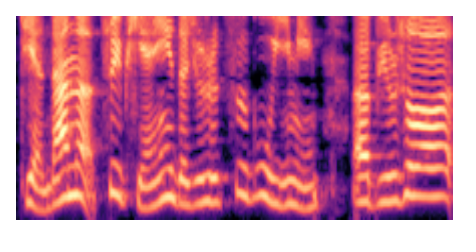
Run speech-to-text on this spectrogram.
简单的、最便宜的就是自雇移民，呃，比如说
